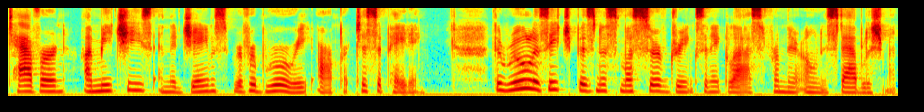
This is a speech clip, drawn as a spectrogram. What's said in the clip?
Tavern, Amici's, and the James River Brewery are participating. The rule is each business must serve drinks in a glass from their own establishment.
